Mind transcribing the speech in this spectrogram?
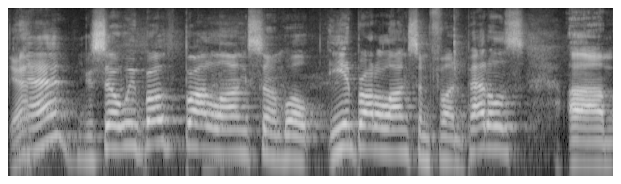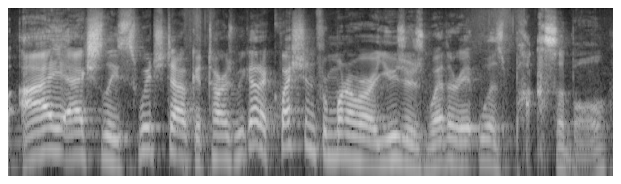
Yeah. Yeah. So we both brought along some. Well, Ian brought along some fun pedals. Um, I actually switched out guitars. We got a question from one of our users whether it was possible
